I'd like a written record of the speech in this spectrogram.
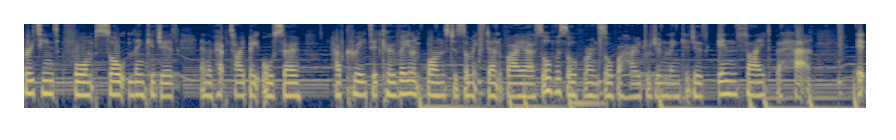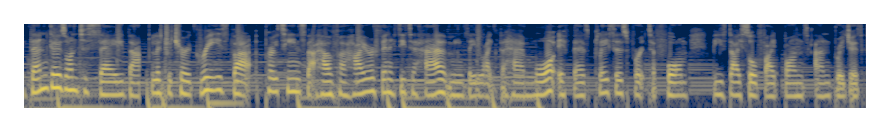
proteins form salt linkages, and the peptide may also have created covalent bonds to some extent via sulfur sulfur and sulfur hydrogen linkages inside the hair. It then goes on to say that literature agrees that proteins that have a higher affinity to hair means they like the hair more if there's places for it to form these disulfide bonds and bridges,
